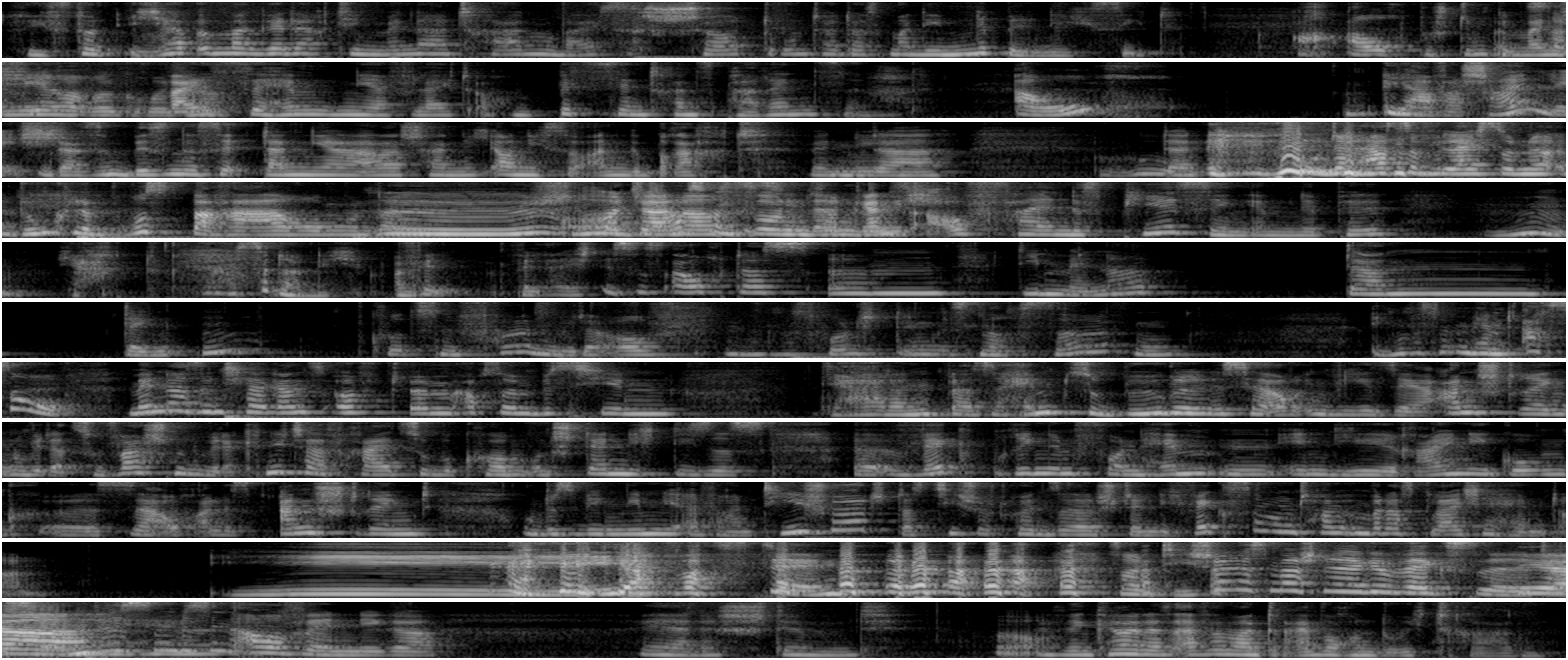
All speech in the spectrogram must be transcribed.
Siehst du, und ich habe immer gedacht, die Männer tragen weißes Shirt drunter, dass man die Nippel nicht sieht. Ach, auch, bestimmt gibt es da mehrere Gründe. weiße Hemden ja vielleicht auch ein bisschen transparent sind. Auch? Ja, wahrscheinlich. Das ist im Business dann ja wahrscheinlich auch nicht so angebracht, wenn du da dann Und dann hast du vielleicht so eine dunkle Brustbehaarung und dann schimmert und dann auch noch ein so ein, so ein ganz auffallendes Piercing im Nippel. Ja, weißt du doch nicht. Vielleicht ist es auch, dass ähm, die Männer dann denken, kurz einen Faden wieder auf, was wollte ich denn jetzt noch sagen? Irgendwas mit dem Hemd. Ach so, Männer sind ja ganz oft ähm, auch so ein bisschen, ja, dann, also Hemd zu bügeln ist ja auch irgendwie sehr anstrengend und wieder zu waschen und wieder knitterfrei zu bekommen und ständig dieses äh, Wegbringen von Hemden in die Reinigung, äh, ist ja auch alles anstrengend und deswegen nehmen die einfach ein T-Shirt. Das T-Shirt können sie ständig wechseln und haben immer das gleiche Hemd an. Ja, was denn? so ein T-Shirt ist mal schnell gewechselt. Ja. Das Hemd ist ein bisschen aufwendiger. Ja, das stimmt. Ja. Deswegen kann man das einfach mal drei Wochen durchtragen.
